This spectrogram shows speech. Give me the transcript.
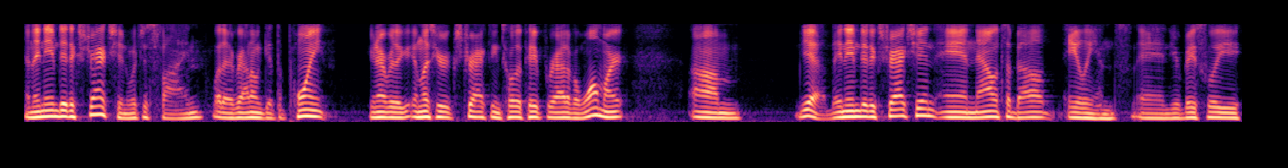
and they named it Extraction, which is fine. Whatever. I don't get the point. You're not really, unless you're extracting toilet paper out of a Walmart. Um, yeah, they named it Extraction, and now it's about aliens. And you're basically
